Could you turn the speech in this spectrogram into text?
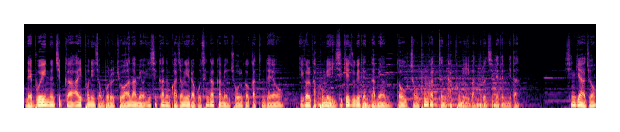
내부에 있는 칩과 아이폰이 정보를 교환하며 인식하는 과정이라고 생각하면 좋을 것 같은데요. 이걸 가품에 이식해주게 된다면 더욱 정품 같은 가품이 만들어지게 됩니다. 신기하죠?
